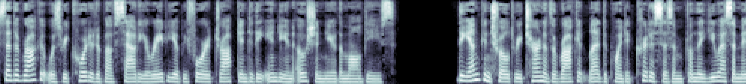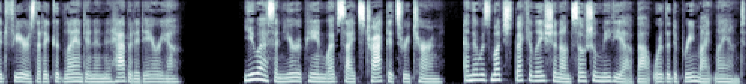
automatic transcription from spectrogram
said the rocket was recorded above Saudi Arabia before it dropped into the Indian Ocean near the Maldives. The uncontrolled return of the rocket led to pointed criticism from the U.S. amid fears that it could land in an inhabited area. U.S. and European websites tracked its return, and there was much speculation on social media about where the debris might land.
